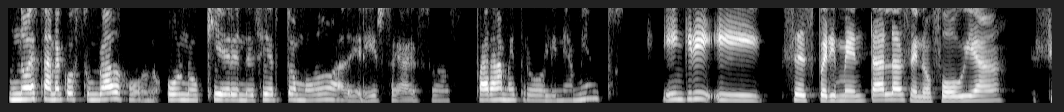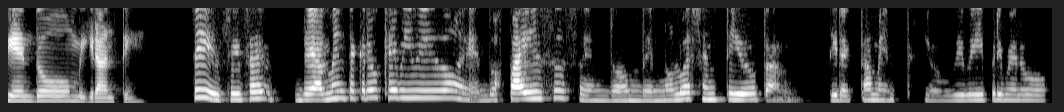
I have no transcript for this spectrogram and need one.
no están acostumbrados o no, quieren de cierto modo adherirse a esos parámetros o lineamientos. Ingrid, ¿y se experimenta la xenofobia siendo migrante? Sí, sí, se, realmente creo que he vivido en dos países en donde no lo he sentido tan directamente. Yo viví primero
